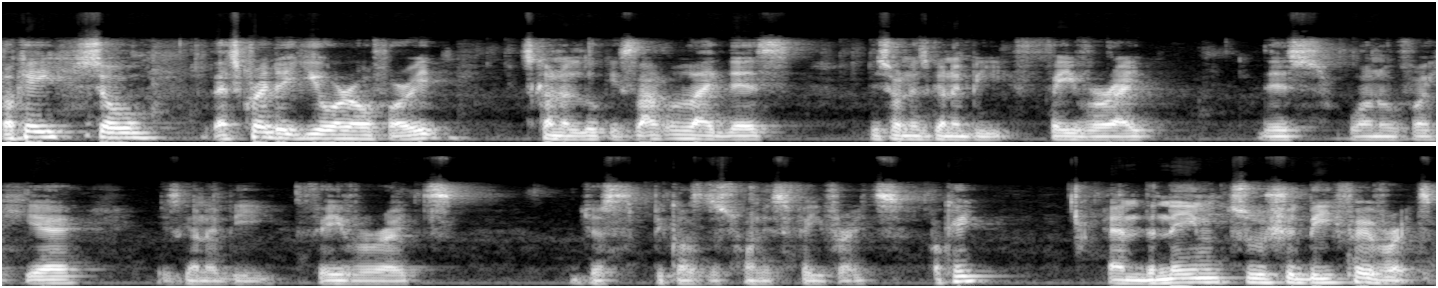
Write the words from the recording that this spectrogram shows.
Okay. So let's create a URL for it. It's going to look exactly like this. This one is going to be favorite. This one over here is going to be favorites just because this one is favorites. Okay and the name too should be favorite.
